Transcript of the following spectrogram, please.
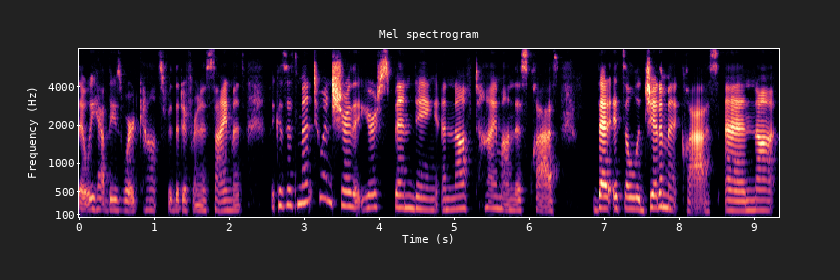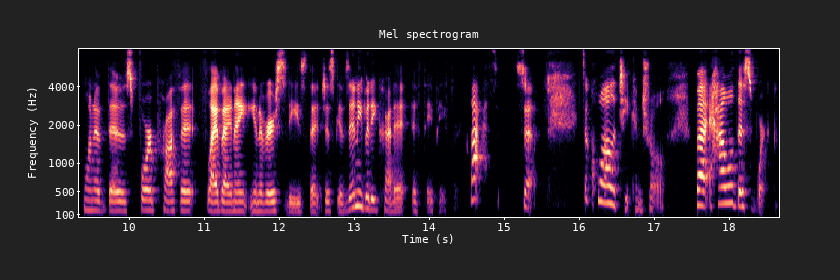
that we have these word counts for the different assignments because it's meant to ensure that you're spending enough time on this class that it's a legitimate class and not one of those for-profit fly-by-night universities that just gives anybody credit if they pay for a class. So it's a quality control. But how will this work?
